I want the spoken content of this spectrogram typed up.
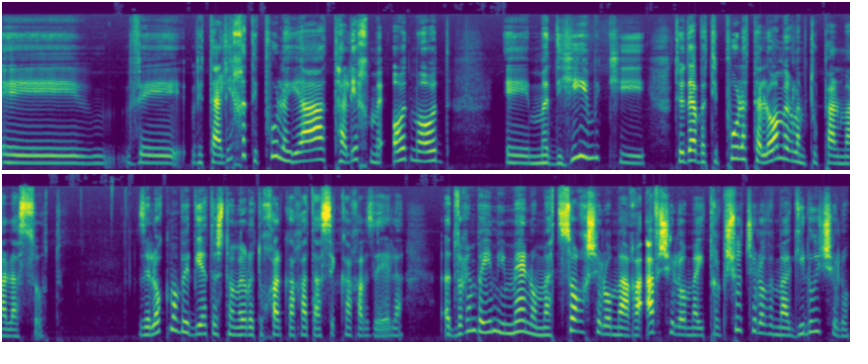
אה, ו, ותהליך הטיפול היה תהליך מאוד מאוד אה, מדהים, כי אתה יודע, בטיפול אתה לא אומר למטופל מה לעשות. זה לא כמו בדיאטה שאתה אומר לו, תאכל ככה, תעשה ככה וזה, אלא הדברים באים ממנו, מהצורך שלו, מהרעב שלו, מההתרגשות שלו ומהגילוי שלו.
